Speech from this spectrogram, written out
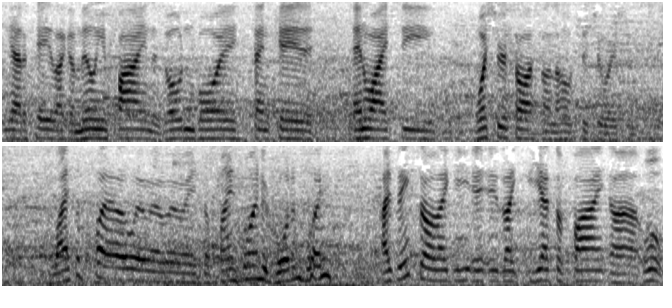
He got to pay like a million fine to Golden Boy, 10K to NYC. What's your thoughts on the whole situation? Why is the fine? Wait, wait, wait, wait. The fine's going to Golden Boy? I think so. Like he, it, like he has to find uh, well,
